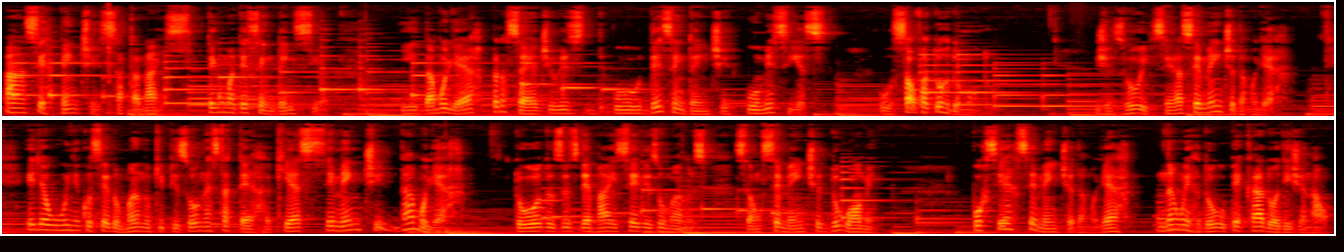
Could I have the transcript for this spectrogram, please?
A serpente, Satanás, tem uma descendência e da mulher procede o descendente, o Messias, o Salvador do mundo. Jesus é a semente da mulher. Ele é o único ser humano que pisou nesta terra, que é semente da mulher. Todos os demais seres humanos são semente do homem. Por ser semente da mulher, não herdou o pecado original.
